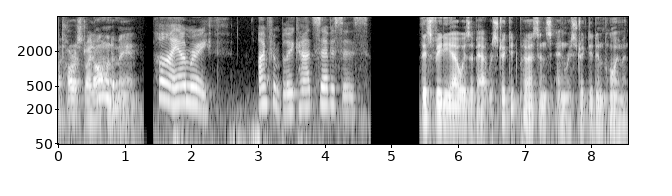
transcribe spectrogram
Proud Torres Strait Islander man. Hi, I'm Ruth. I'm from Blue Card Services. This video is about restricted persons and restricted employment.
